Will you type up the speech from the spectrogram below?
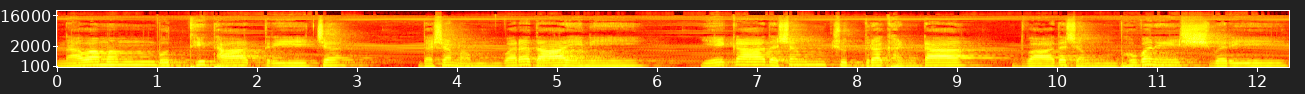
नवमं बुद्धिधात्री च। दशमं वरदायिनी। एकादशं क्षुद्रघण्टा। द्वादशं भुवनेश्वरी।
